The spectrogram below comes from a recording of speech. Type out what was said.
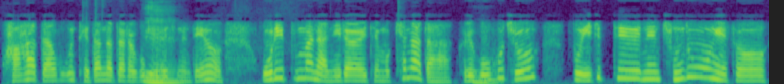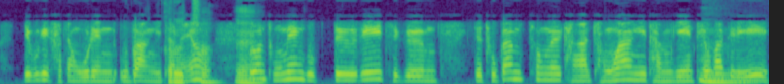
과하다 혹은 대단하다라고 예. 보여지는데요. 우리뿐만 아니라 이제 뭐 캐나다 그리고 음. 호주 또 이집트는 중동에서 미국의 가장 오랜 우방이잖아요. 그렇죠. 예. 그런 동맹국들이 지금 이제 도감청을 당한 정황이 담긴 대화들이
